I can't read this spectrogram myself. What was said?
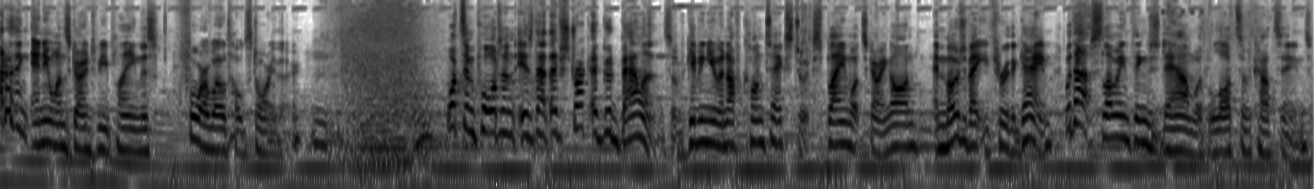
I don't think anyone's going to be playing this for a well told story, though. Hmm. What's important is that they've struck a good balance of giving you enough context to explain what's going on and motivate you through the game without slowing things down with lots of cutscenes.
